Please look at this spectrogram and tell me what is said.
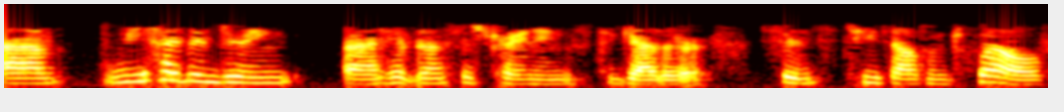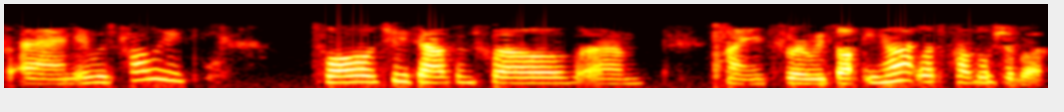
um, we had been doing uh, hypnosis trainings together since 2012, and it was probably fall of 2012. Um, clients where we thought, you know what, let's publish a book.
